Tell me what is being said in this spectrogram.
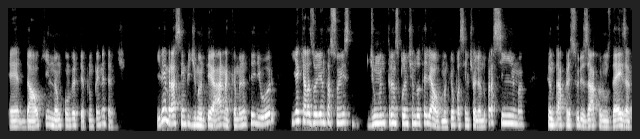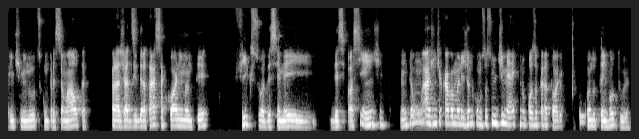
é, DALC e não converter para um penetrante. E lembrar sempre de manter ar na câmara anterior e aquelas orientações de um transplante endotelial, manter o paciente olhando para cima, tentar pressurizar por uns 10 a 20 minutos com pressão alta para já desidratar essa córnea e manter fixo a DCMA desse paciente. Né? Então, a gente acaba manejando como se fosse um DMEC no pós-operatório, quando tem rotura.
